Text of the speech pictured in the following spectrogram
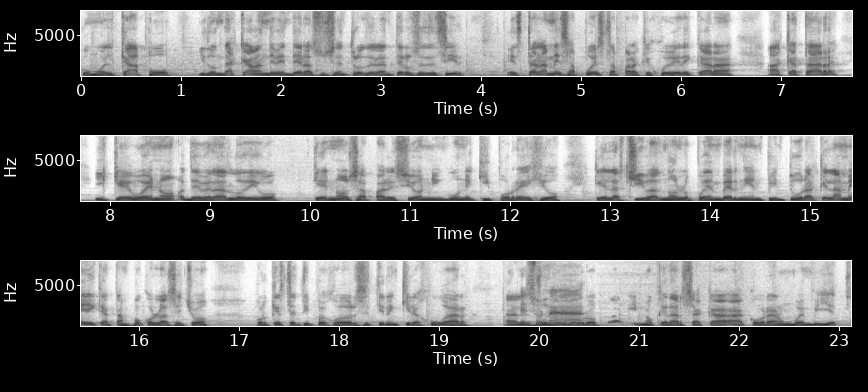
como el capo y donde acaban de vender a sus centros delanteros, es decir, está la mesa puesta para que juegue de cara a Qatar. Y qué bueno, de verdad lo digo, que no se apareció ningún equipo regio, que las Chivas no lo pueden ver ni en pintura, que la América tampoco lo acechó, porque este tipo de jugadores se tienen que ir a jugar al es fútbol de Europa y no quedarse acá a cobrar un buen billete.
